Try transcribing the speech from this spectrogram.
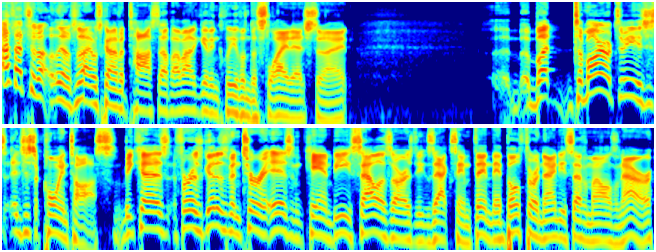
I thought tonight, you know, tonight was kind of a toss up. I might have given Cleveland the slight edge tonight. Uh, but tomorrow to me is just, just a coin toss because for as good as Ventura is and can be, Salazar is the exact same thing. They both throw 97 miles an hour.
